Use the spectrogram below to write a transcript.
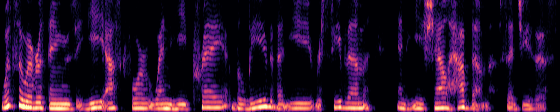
Whatsoever things ye ask for when ye pray, believe that ye receive them, and ye shall have them, said Jesus.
